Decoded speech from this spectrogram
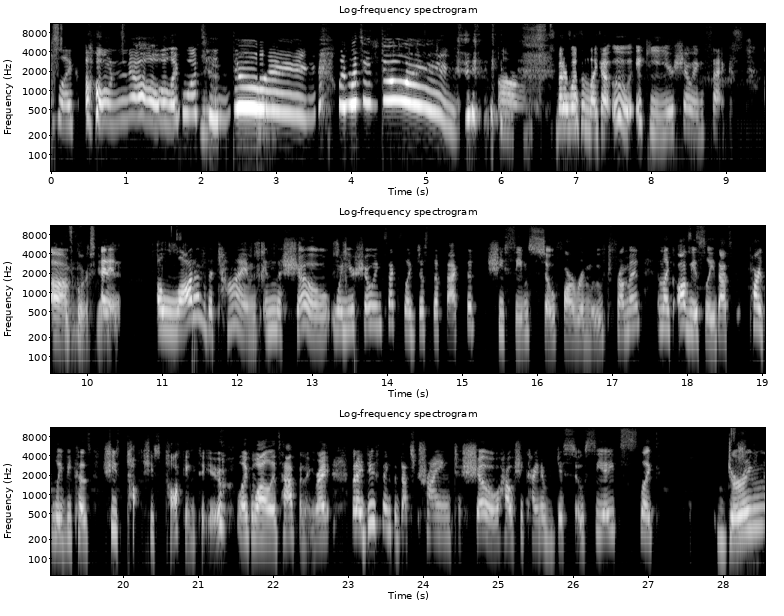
It's like, oh no, like what's he doing? Like what's he doing? um, but it wasn't like a ooh icky, you're showing sex. Um, of course, yeah. And it, a lot of the times in the show, when you're showing sex, like just the fact that she seems so far removed from it, and like obviously that's partly because she's ta- she's talking to you like while it's happening, right? But I do think that that's trying to show how she kind of dissociates like during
